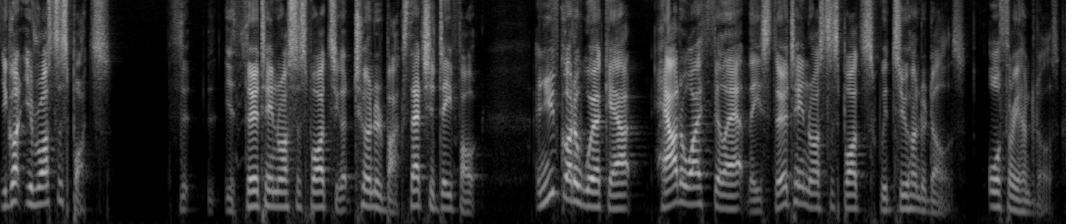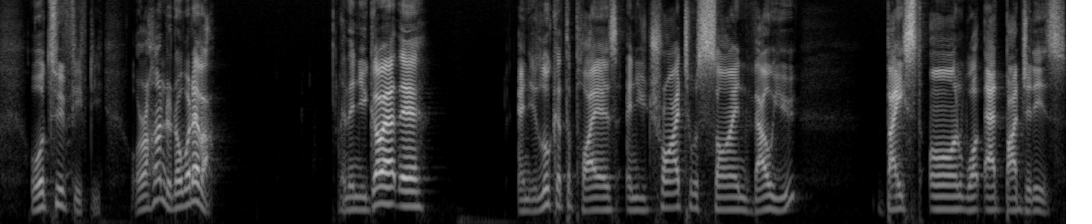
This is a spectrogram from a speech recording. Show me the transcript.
You got your roster spots. Th- your 13 roster spots. You got 200 bucks. That's your default. And you've got to work out how do I fill out these 13 roster spots with $200 or $300 or 250 or 100 or whatever. And then you go out there and you look at the players and you try to assign value based on what that budget is.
